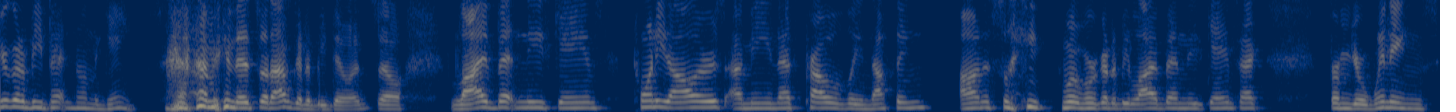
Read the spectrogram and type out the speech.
you're going to be betting on the games. I mean, that's what I'm going to be doing. So, live betting these games, $20. I mean, that's probably nothing, honestly, when we're going to be live betting these games. Heck, from your winnings,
